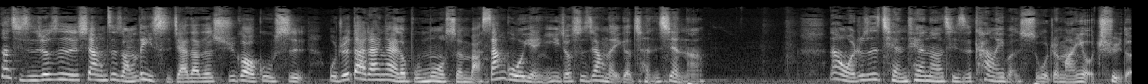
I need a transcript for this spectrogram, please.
那其实就是像这种历史夹杂着虚构故事，我觉得大家应该也都不陌生吧，《三国演义》就是这样的一个呈现呢。那我就是前天呢，其实看了一本书，我觉得蛮有趣的。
